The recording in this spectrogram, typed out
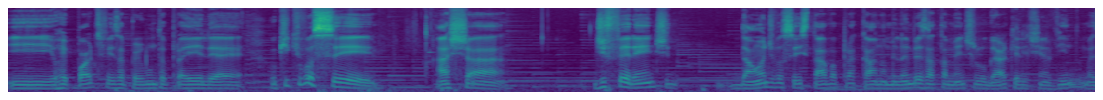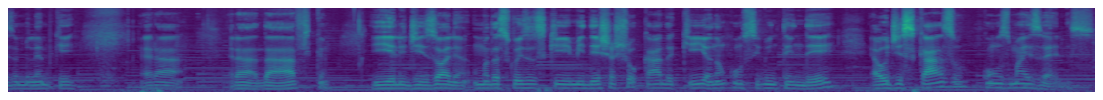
e o repórter fez a pergunta para ele: é, o que, que você acha diferente da onde você estava para cá? Não me lembro exatamente o lugar que ele tinha vindo, mas eu me lembro que era, era da África. E ele diz: Olha, uma das coisas que me deixa chocado aqui, eu não consigo entender, é o descaso com os mais velhos.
